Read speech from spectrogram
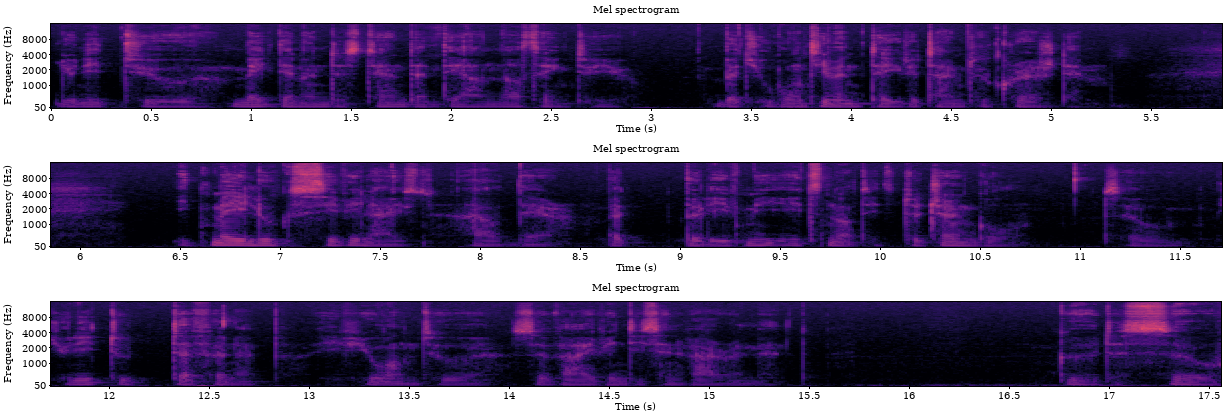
you need to make them understand that they are nothing to you, but you won't even take the time to crush them. It may look civilized out there, but believe me, it's not. It's the jungle. So you need to toughen up you want to uh, survive in this environment. Good. So,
